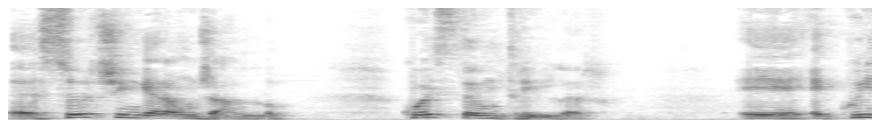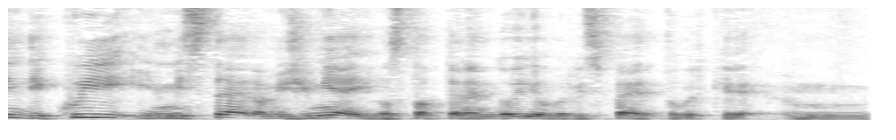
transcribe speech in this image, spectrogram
Eh, Searching era un giallo, questo è un thriller e, e, quindi qui il mistero, amici miei, lo sto tenendo io per rispetto perché, mh, mm,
